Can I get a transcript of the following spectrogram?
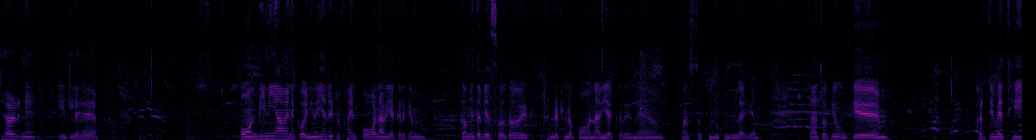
ઝાડ ને એટલે પવન બી નહીં આવે ને કોઈ નહીં. અહીંયા તો એટલું ફાઇન પવન આવ્યા કરે કેમ ગમે તો બેસો તો ઠંડો ઠંડો પવન આવ્યા કરે ને મસ્ત ખુલ્લું ખુલ્લું લાગે એમ. ત્યાં તો કેવું કે ફરતી મેથી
